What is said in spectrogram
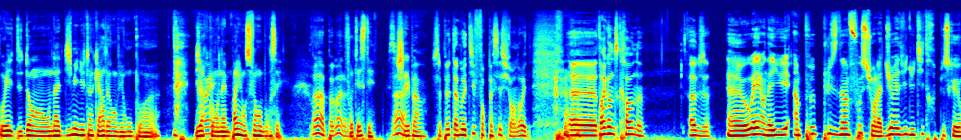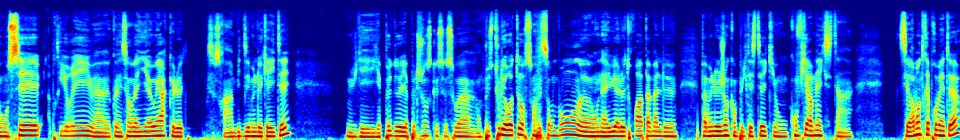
Oui, dans, on a 10 minutes, un quart d'heure environ pour euh, dire Ah ouais. qu'on n'aime pas et on se fait rembourser. Ah, pas mal. Faut tester. Ça, Ah. je savais pas. Ça peut être un motif pour passer sur Android. Euh, Dragon's Crown, Hobbs. Euh, ouais, on a eu un peu plus d'infos sur la durée de vie du titre, puisque on sait, a priori, euh, connaissant VanillaWare, que, le, ce sera un beat'em all de qualité. Il y, a- peu de, il y a peu de chances que ce soit. En plus, tous les retours sont, sont bons. Euh, on a eu à l'E3 pas mal, de, pas mal de gens qui ont pu le tester, qui ont confirmé que c'est un, c'est vraiment très prometteur.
